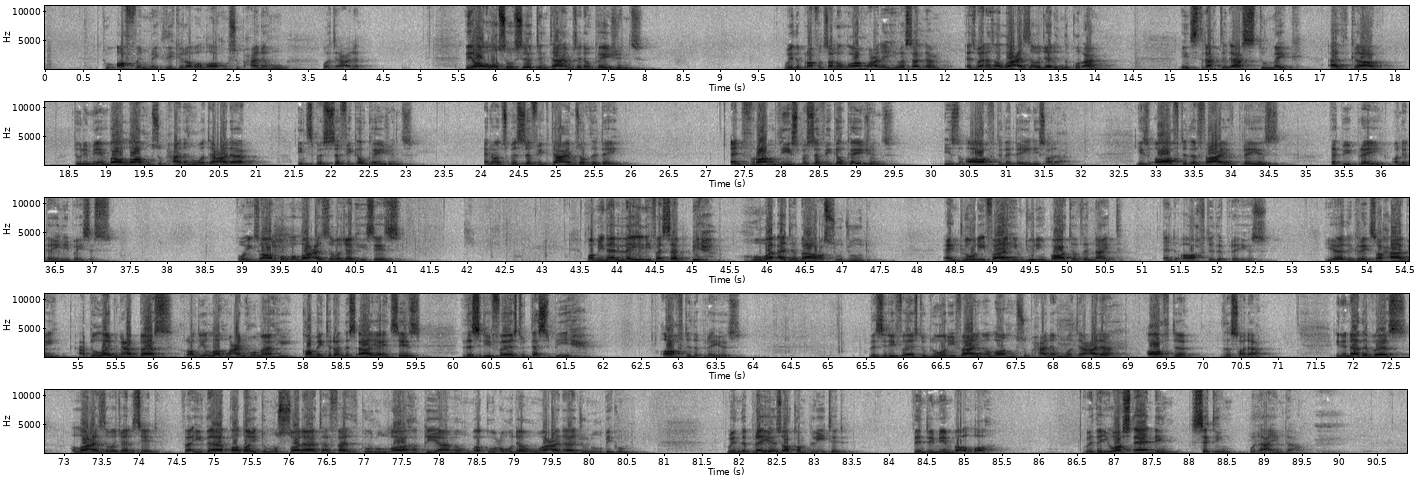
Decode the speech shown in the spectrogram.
To often make dhikr of Allah subhanahu wa ta'ala. There are also certain times and occasions where the Prophet ﷺ, as well as Allah Azza wa Jal in the Quran, instructed us to make adhkar, to remember Allah subhanahu wa ta'ala in specific occasions and on specific times of the day. And from these specific occasions is after the daily salah, is after the five prayers that we pray on a daily basis. For example, Allah Azza wa Jal, He says, وَمِنَ اللَّيْلِ فَسَبِّحْ هُوَ أَدْبَارَ السُّجُودِ And glorify Him during part of the night and after the prayers. Here the great Sahabi Abdullah ibn Abbas radiallahu anhuma he commented on this ayah and says this refers to tasbih after the prayers. This refers to glorifying Allah subhanahu wa ta'ala after the salah. In another verse Allah Azza wa Jal said فإذا قضيتم الصلاة فاذكروا الله قياما وقعودا وعلى جنوبكم when the prayers are completed, then remember Allah. Whether you are standing, sitting, or lying down.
